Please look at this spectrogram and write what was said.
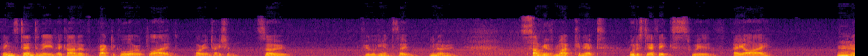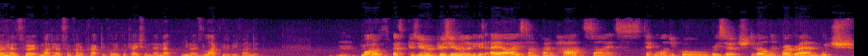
things tend to need a kind of practical or applied orientation. So, if you're looking at, say, you know, something that might connect Buddhist ethics with AI, you know, Mm. has very might have some kind of practical implication, and that you know is likely to be funded. Mm. Because- Well, presumably, presumably because AI is some kind of hard science technological research development program, which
